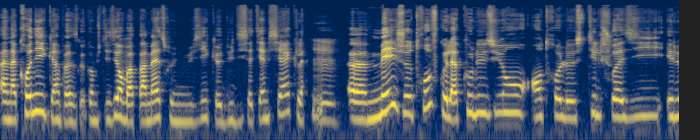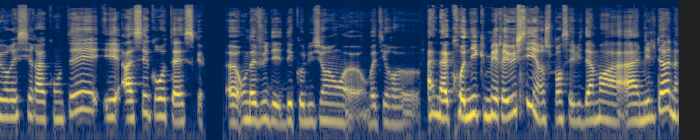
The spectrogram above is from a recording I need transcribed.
anachronique, hein, parce que comme je disais, on va pas mettre une musique du XVIIe siècle. Mmh. mais je trouve que la collusion entre le style choisi et le récit raconté est assez grotesque. Euh, on a vu des, collusions, euh, on va dire, euh, anachroniques mais réussies. Hein. Je pense évidemment à, Hamilton.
